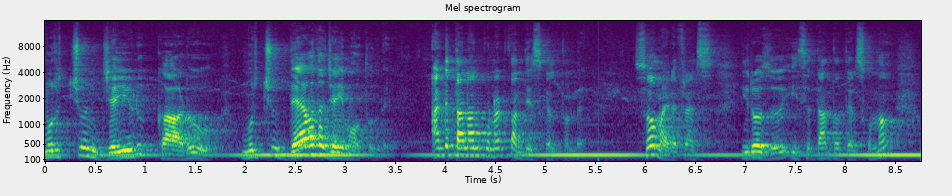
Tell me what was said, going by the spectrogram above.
మృత్యుంజయుడు కాడు. మృత్యు దేవత జయమవుతుంది. అంటే తను అనుకున్నట్టు తను తీసుకెళ్తుంది. సో మై డియర్ ఫ్రెండ్స్ ఈరోజు ఈ సిద్ధాంతం తెలుసుకుందాం.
